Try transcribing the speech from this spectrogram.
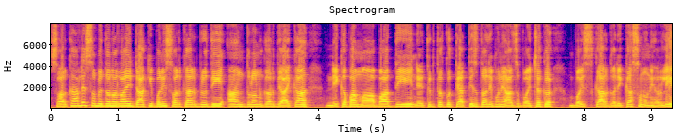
सरकारले सबै दलहरूलाई डाके पनि सरकार विरोधी आन्दोलन गर्दै आएका नेकपा माओवादी नेतृत्वको तेत्तिस दलले भने आज बैठक बहिष्कार गरेका छन्। उनीहरूले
